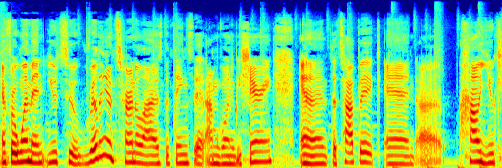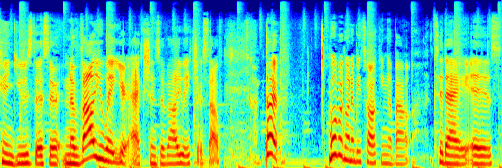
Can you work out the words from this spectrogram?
And for women, you too, really internalize the things that I'm going to be sharing and the topic and uh, how you can use this and evaluate your actions, evaluate yourself. But what we're going to be talking about today is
